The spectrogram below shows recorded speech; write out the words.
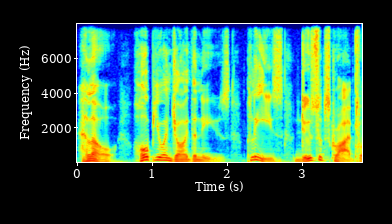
Hello, hope you enjoyed the news. Please do subscribe to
